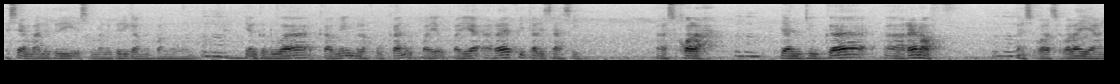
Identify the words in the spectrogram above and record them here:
SMA negeri, SMA negeri kami bangun. Mhm. Yang kedua, kami melakukan upaya-upaya revitalisasi uh, sekolah Mhm. dan juga uh, renov Mhm. Nah, sekolah-sekolah yang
